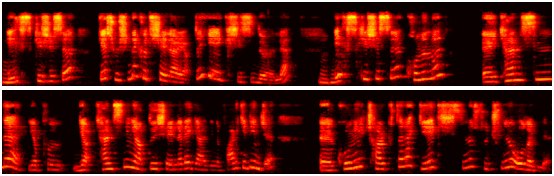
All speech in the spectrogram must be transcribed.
Hı hı, X kişisi geçmişinde kötü şeyler yaptı. Y kişisi de öyle. Hı hı. X kişisi konunun e, kendisinde yapı ya, kendisinin yaptığı şeylere geldiğini fark edince e, konuyu çarpıtarak Y kişisini suçluyor olabilir.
